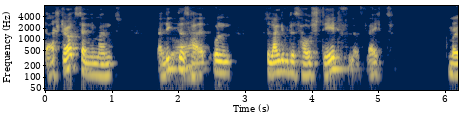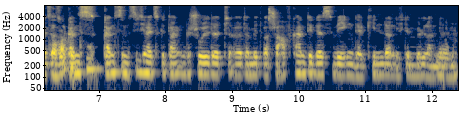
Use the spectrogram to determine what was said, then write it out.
da stört es ja niemand. Da liegt es halt. Und solange wie das Haus steht, vielleicht. Weil es also ganz, ganz dem Sicherheitsgedanken geschuldet, äh, damit was Scharfkantiges wegen der Kinder nicht im Müll landet. Ja. Ne?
